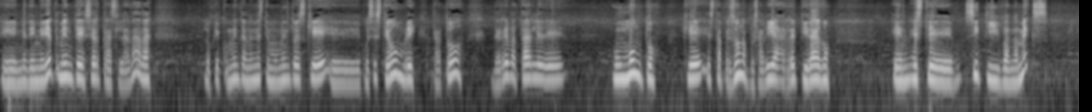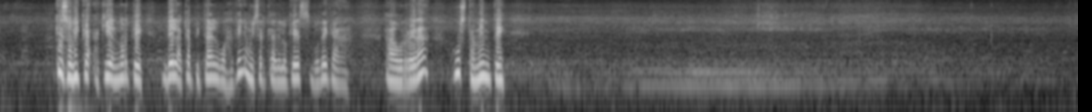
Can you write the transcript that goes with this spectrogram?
eh, de inmediatamente ser trasladada. Lo que comentan en este momento es que eh, pues este hombre trató de arrebatarle de un monto que esta persona pues había retirado en este City Banamex, que se ubica aquí al norte de la capital oaxaqueña, muy cerca de lo que es Bodega Ahorrera, justamente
